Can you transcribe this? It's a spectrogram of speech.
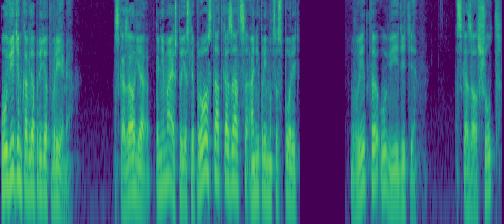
Увидим, когда придет время». — сказал я, понимая, что если просто отказаться, они примутся спорить. «Вы-то увидите», — сказал Шут,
